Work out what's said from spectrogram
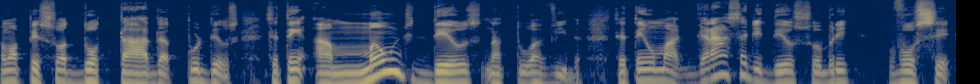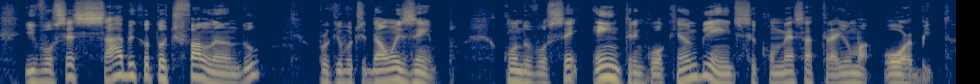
é uma pessoa dotada por Deus. Você tem a mão de Deus na tua vida. Você tem uma graça de Deus sobre você. E você sabe que eu estou te falando, porque eu vou te dar um exemplo. Quando você entra em qualquer ambiente, você começa a atrair uma órbita.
